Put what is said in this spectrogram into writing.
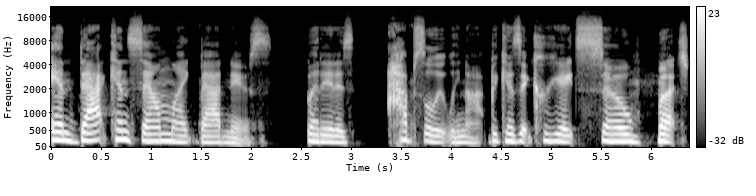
And that can sound like bad news, but it is absolutely not because it creates so much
